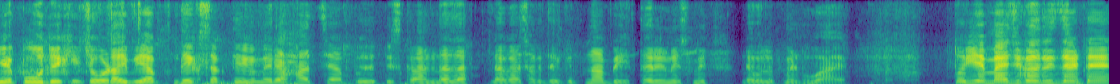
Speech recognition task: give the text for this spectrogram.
ये पौधे की चौड़ाई भी आप देख सकते हैं। मेरे हाथ से आप इसका अंदाज़ा लगा सकते हैं कितना बेहतरीन इसमें डेवलपमेंट हुआ है। तो ये मैजिकल रिज़ल्ट है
